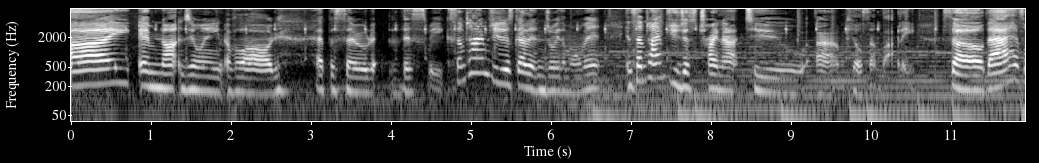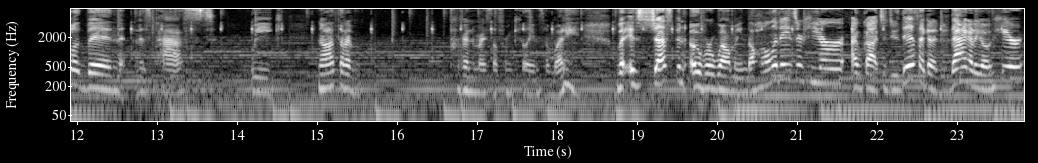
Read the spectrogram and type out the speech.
I am not doing a vlog episode this week. Sometimes you just gotta enjoy the moment, and sometimes you just try not to um, kill somebody. So that has what been this past week. Not that I've prevented myself from killing somebody, but it's just been overwhelming. The holidays are here. I've got to do this. I gotta do that. I gotta go here.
